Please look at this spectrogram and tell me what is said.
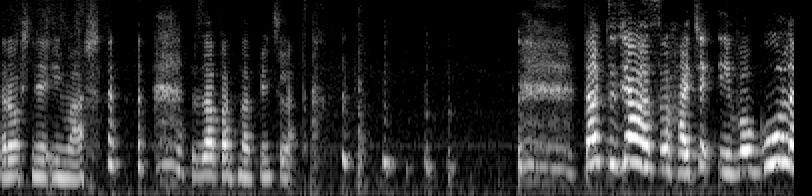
Rośnie i masz zapas na 5 lat. tak to działa, słuchajcie, i w ogóle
